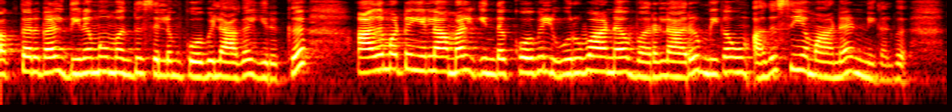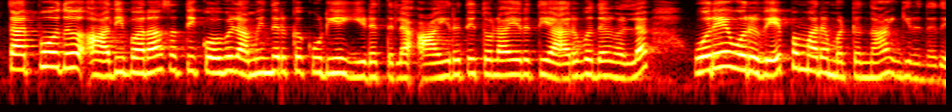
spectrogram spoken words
பக்தர்கள் தினமும் வந்து செல்லும் கோவிலாக இருக்குது அது மட்டும் இல்லாமல் இந்த கோவில் உருவான வரலாறு மிகவும் அதிசயமான நிகழ்வு. தற்போது ஆதிபராசக்தி கோவில் அமைந்திருக்கக்கூடிய இடத்துல ஆயிரத்தி தொள்ளாயிரத்தி அறுபதுகளில் ஒரே ஒரு வேப்ப மரம் மட்டும்தான் இருந்தது.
